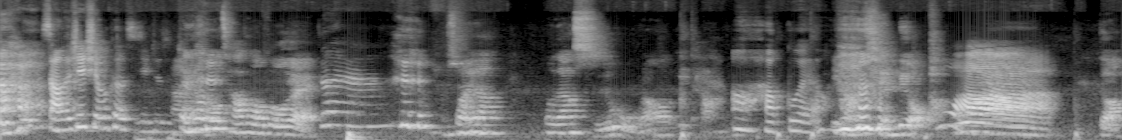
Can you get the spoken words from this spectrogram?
少了些休课时间就是赚。研究所差超多的。对啊。算一下，我这样十五，然后一堂。哦，好贵哦。一堂一千六。哇。对啊。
